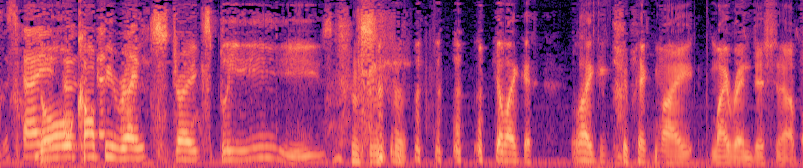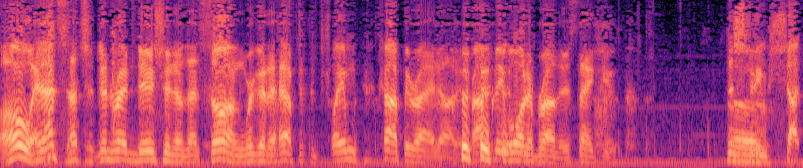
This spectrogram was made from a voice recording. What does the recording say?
This. No uh, copyright strikes, please. feel like it, like it could pick my my rendition up. Oh, and that's such a good rendition of that song. We're gonna have to claim copyright on it. Property Warner Brothers, thank you. The stream shut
